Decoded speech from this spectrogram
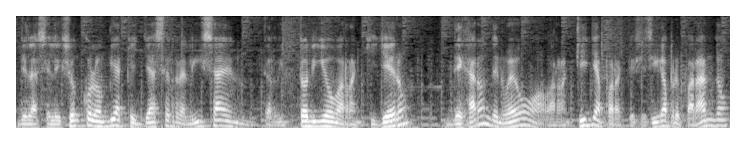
de la selección Colombia que ya se realiza en territorio barranquillero, dejaron de nuevo a Barranquilla para que se siga preparando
